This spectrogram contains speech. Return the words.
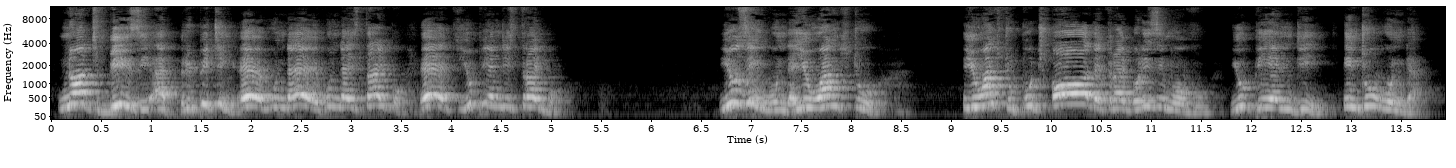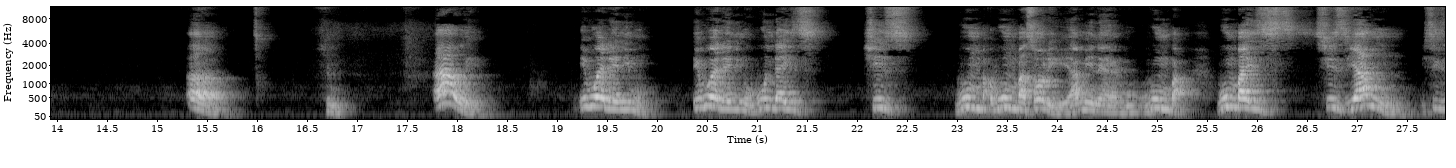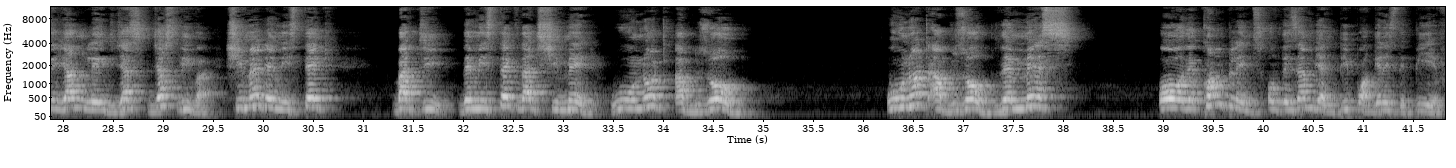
Not busy uh, repeating, hey, Bunda, hey, Bunda is tribal, hey, UPND is tribal. Using Bunda, you want to you want to put all the tribalism of UPND into Wunda. Uh, hmm. Awe. Iwele anymore. Iwele anymore. Wunda is, she's, Wumba, sorry. I mean, uh, Wumba. Wumba is, she's young. She's a young lady. Just, just leave her. She made a mistake, but the, the mistake that she made will not absorb, will not absorb the mess or the complaints of the Zambian people against the PF.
